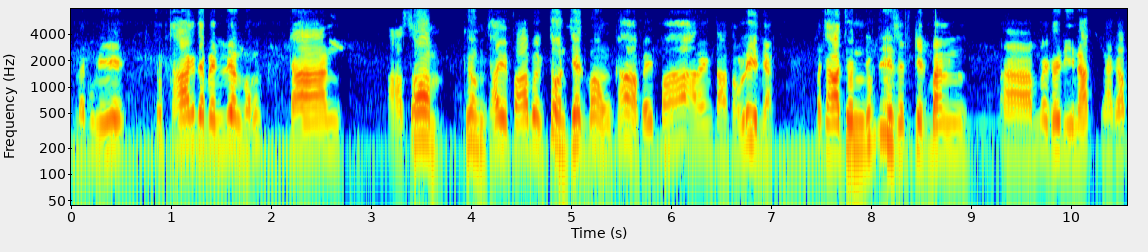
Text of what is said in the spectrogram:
อะไรพวกนี้สุดท้ายก็จะเป็นเรื่องของการซ่อมเครื่องใช้ไฟฟ้าเบื้องต้นเช่นว่าของค่าไฟฟ้าอะไรต่างๆเตารีดเนี่ยประชาชนยุคนี้เศรษฐกิจมันไม่ค่อยดีนักนะครับ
